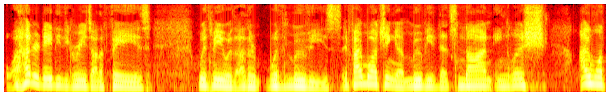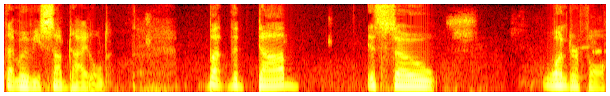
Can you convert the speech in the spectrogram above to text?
180 degrees on a phase with me with other with movies. If I'm watching a movie that's non-English, I want that movie subtitled. But the dub is so wonderful.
